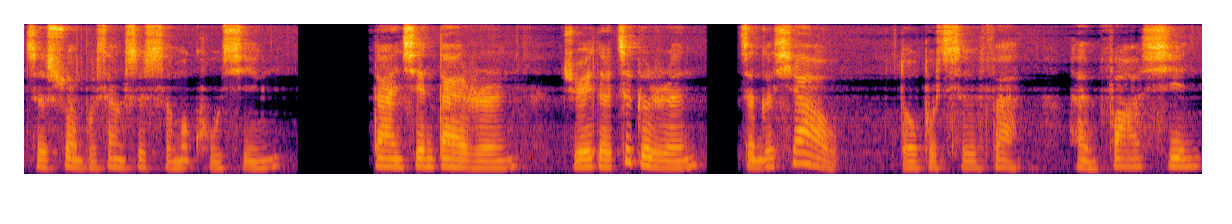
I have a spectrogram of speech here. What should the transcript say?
这算不上是什么苦行，但现代人觉得这个人整个下午都不吃饭，很发心。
